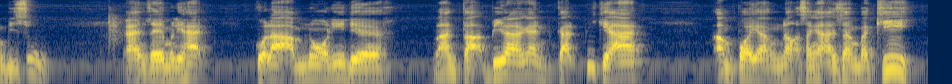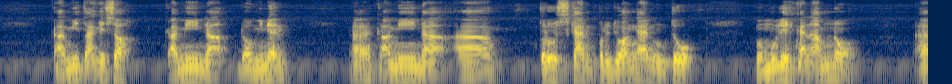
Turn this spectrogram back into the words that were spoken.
membisu. Kan? Saya melihat kotlah UMNO ni dia Lantak bila kan kat PKR. Ampa yang nak sangat Azam Baki. Kami tak kisah. Kami nak dominan. Ha, kami nak uh, teruskan perjuangan untuk memulihkan UMNO. Ha,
